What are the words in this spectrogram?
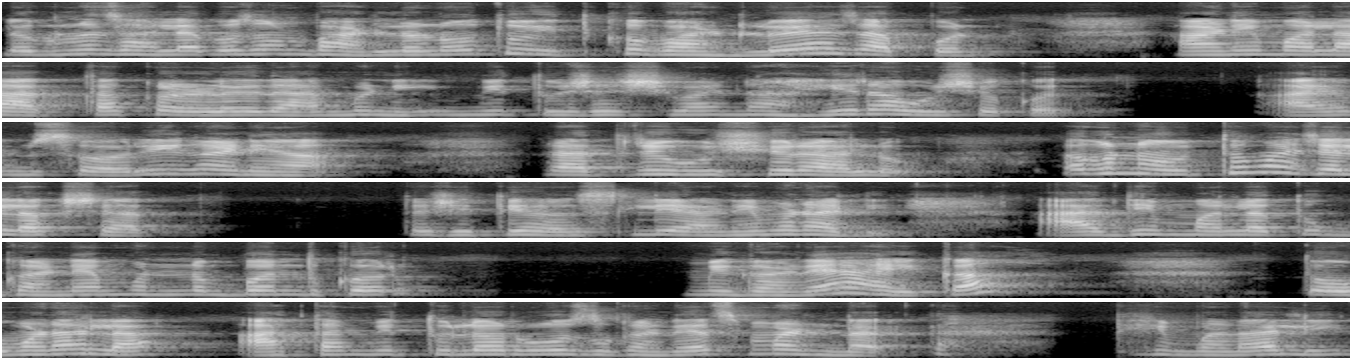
लग्न झाल्यापासून भांडलं नव्हतं इतकं भांडलो आज आपण. आणि मला आत्ता कळलं दामिनी मी तुझ्याशिवाय नाही राहू शकत. I am sorry Ganya. रात्री उशीर आलो. अगं नव्हतं माझ्या लक्षात. तशी ती हसली आणि म्हणाली आधी मला तू गण्या म्हणणं बंद कर. मी गण्या आहे का? तो म्हणाला आता मी तुला रोज गण्याच म्हणणार. ती म्हणाली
